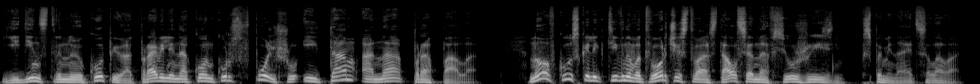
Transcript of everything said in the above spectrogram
Единственную копию отправили на конкурс в Польшу, и там она пропала. Но вкус коллективного творчества остался на всю жизнь, вспоминает Салават.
